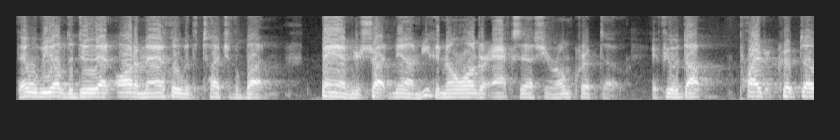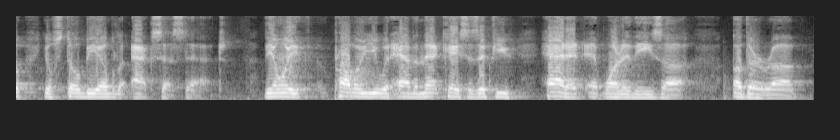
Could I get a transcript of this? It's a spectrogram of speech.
they will be able to do that automatically with the touch of a button. Bam, you're shut down. You can no longer access your own crypto. If you adopt private crypto, you'll still be able to access that. The only problem you would have in that case is if you had it at one of these uh, other uh,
